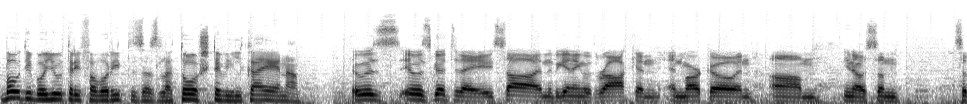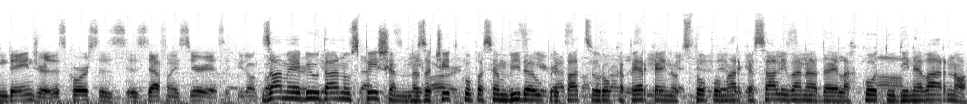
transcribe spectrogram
Bowdy bo jutri favorit za zlato številka ena. It was it was good today. You saw in the beginning with Rock and, and Marco and um, you know some Zame je bil dan uspešen, na začetku pa sem videl pri padcu Roka Perka in odstopu Marka Salivana, da je lahko tudi nevarno.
